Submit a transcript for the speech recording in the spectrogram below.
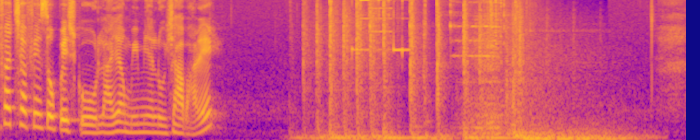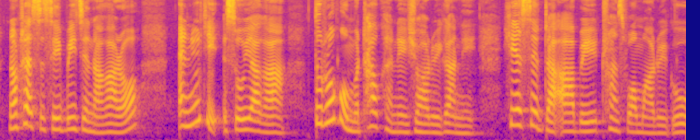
Fact Check Facebook page ကိုလာရောက်မေးမြန်းလို့ရပါတယ်။နောက်ထပ်စစ်ဆေးပေးချင်တာကတော့ NUG အစိုးရကသူတို့ကိုမထောက်ခံတဲ့ရွာတွေကနေလျှက်စစ်ဓာတ်အားပေး transformer တွေကို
